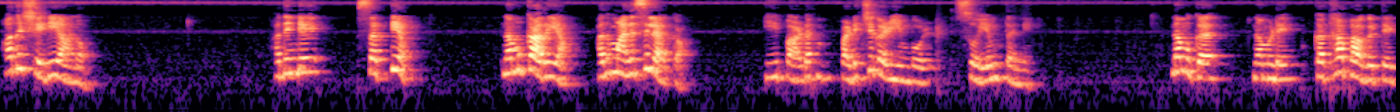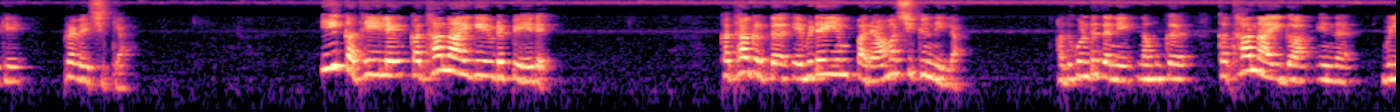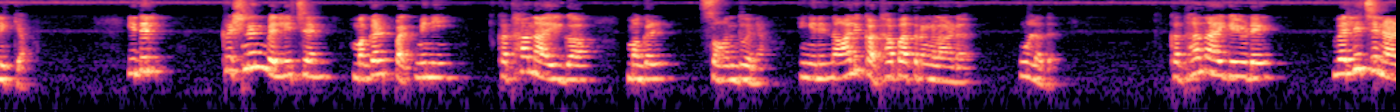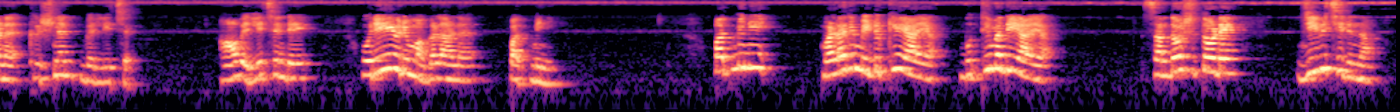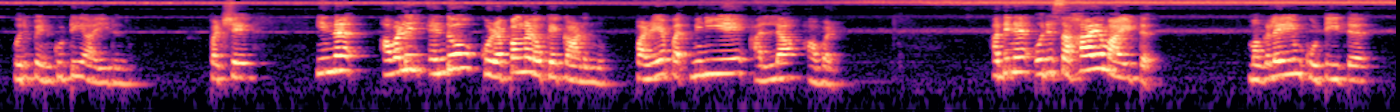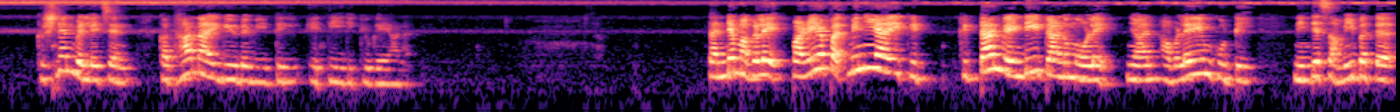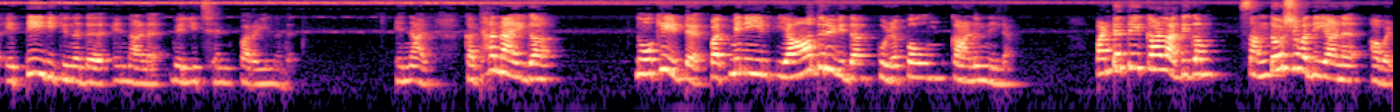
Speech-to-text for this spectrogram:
അത് ശരിയാണോ? അതിന്റെ സത്യം നമുക്കറിയാം അത് മനസ്സിലാക്കാം. ഈ പാഠം പഠിച്ചു കഴിയുമ്പോൾ സ്വയം തന്നെ. നമുക്ക് നമ്മുടെ കഥാഭാഗത്തേക്ക് പ്രവേശിക്കാം. ഈ കഥയിലെ കഥാനായികയുടെ പേര് കഥാകൃത്ത് എവിടെയും പരാമർശിക്കുന്നില്ല. അതുകൊണ്ട് തന്നെ നമുക്ക് കഥാനായിക എന്ന് വിളിക്കാം. ഇതിൽ കൃഷ്ണൻ വെല്ലിച്ചൻ മകൾ പത്മിനി കഥാനായിക മകൾ സാന്ത്വന ഇങ്ങനെ നാല് കഥാപാത്രങ്ങളാണ് ഉള്ളത്. കഥാനായികയുടെ വല്യച്ഛനാണ് കൃഷ്ണൻ വല്യച്ഛൻ ആ വല്യച്ഛന്റെ ഒരേ ഒരു മകളാണ് പത്മിനി. പത്മിനി വളരെ മിടുക്കിയായ ബുദ്ധിമതിയായ സന്തോഷത്തോടെ ജീവിച്ചിരുന്ന ഒരു പെൺകുട്ടിയായിരുന്നു. പക്ഷേ ഇന്ന് അവളിൽ എന്തോ കുഴപ്പങ്ങളൊക്കെ കാണുന്നു. പഴയ പത്മിനിയെ അല്ല അവൾ. അതിന് ഒരു സഹായമായിട്ട് മകളെയും കൂട്ടിയിട്ട് കൃഷ്ണൻ വെള്ളച്ചൻ കഥാനായികയുടെ വീട്ടിൽ എത്തിയിരിക്കുകയാണ്. തന്റെ മകളെ പഴയ പത്മിനിയായി കിട്ടാൻ വേണ്ടിയിട്ടാണ് മോളെ ഞാൻ അവളെയും കൂട്ടി നിന്റെ സമീപത്ത് എത്തിയിരിക്കുന്നത് എന്നാണ് വെല്ലിച്ചൻ പറയുന്നത്. എന്നാൽ കഥാനായിക നോക്കിയിട്ട് പത്മിനിയിൽ യാതൊരുവിധ കുഴപ്പവും കാണുന്നില്ല. പണ്ടത്തേക്കാൾ അധികം സന്തോഷവതിയാണ് അവൾ.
